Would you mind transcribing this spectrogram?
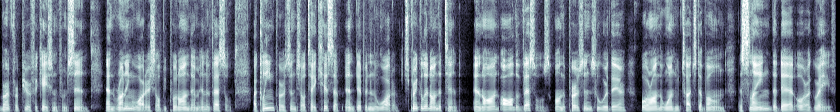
burnt for purification from sin, and running water shall be put on them in a vessel. A clean person shall take hyssop and dip it in the water, sprinkle it on the tent, and on all the vessels, on the persons who were there, or on the one who touched a bone, the slain, the dead, or a grave.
